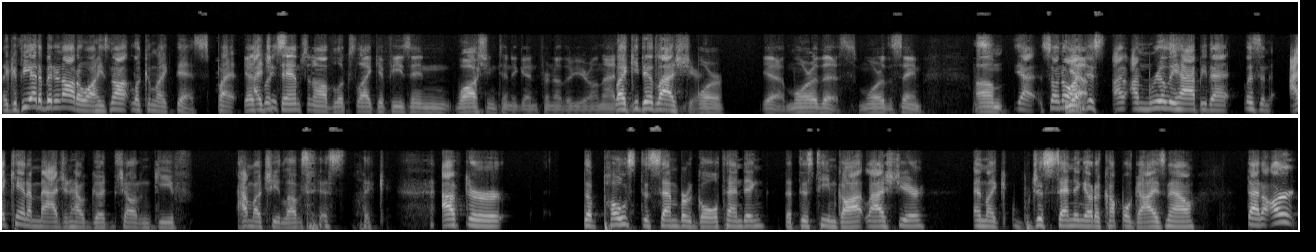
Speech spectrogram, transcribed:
Like if he had been in Ottawa, he's not looking like this. But Guess I what just Samsonov looks like if he's in Washington again for another year on that. like he did last year. More, yeah, more of this, more of the same. Um, yeah. So no, yeah. I'm just I, I'm really happy that listen. I can't imagine how good Sheldon Keefe, how much he loves this. Like after the post December goaltending that this team got last year, and like just sending out a couple guys now that aren't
